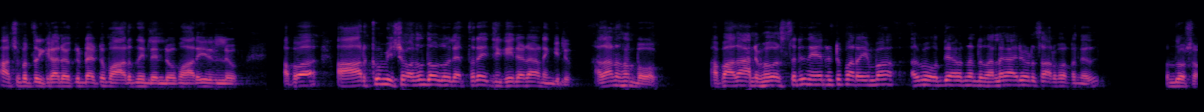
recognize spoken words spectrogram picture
ആശുപത്രിക്കാരും ഒക്കെ ഉണ്ടായിട്ട് മാറുന്നില്ലല്ലോ മാറിയില്ലല്ലോ. അപ്പൊ ആർക്കും വിശ്വാസം തോന്നൂല എത്ര എഡ്യൂക്കേറ്റഡ് ആണെങ്കിലും. അതാണ് സംഭവം. അപ്പൊ അത് അനുഭവസ്ഥര് നേരിട്ട് പറയുമ്പോ അത് ബോധ്യമാകുന്നുണ്ട് നല്ല കാര്യമാണ് സാർ പറഞ്ഞത്. സന്തോഷം.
